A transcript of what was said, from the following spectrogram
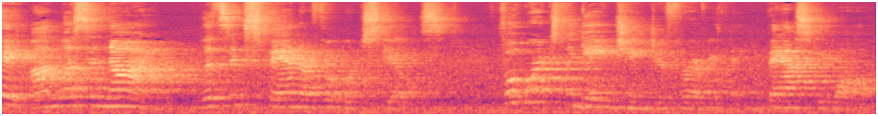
Okay, on lesson nine, let's expand our footwork skills. Footwork's the game changer for everything. Basketball,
